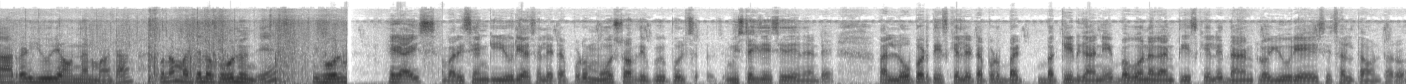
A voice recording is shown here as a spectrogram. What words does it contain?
ఆల్రెడీ యూరియా ఉందన్నమాట. అనుకున్నాం మధ్యలో హోల్ ఉంది. ఈ హోల్ హే గైస్ వరిసేన్కి యూరియా చల్లేటప్పుడు most of the peoples mistake చేసేది ఏంటంటే వాళ్ళు లోపల తీసుకెళ్ళేటప్పుడు బట్ బకెట్ కానీ బగోనా కానీ తీసుకెళ్ళి దాంట్లో యూరియా వేసి చల్లుతూ ఉంటారు.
